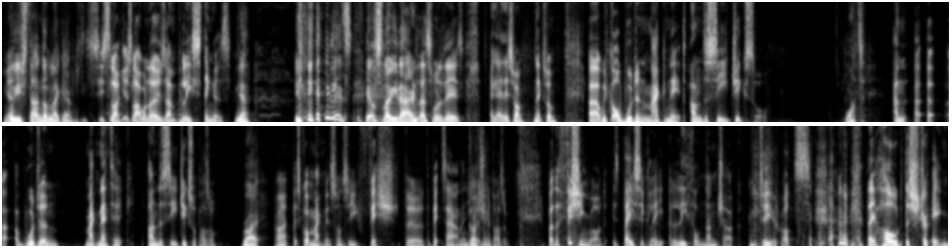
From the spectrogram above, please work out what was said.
Yeah. Well, you stand on Lego. It's, it's like it's like one of those um, police stingers. Yeah. it is. It'll slow you down. That's what it is. Okay, this one, next one. Uh, we've got a wooden magnet undersea jigsaw, What? And a, a, a- wooden magnetic undersea jigsaw puzzle. Right. right? But it's got magnets on, so you fish the, the bits out and then you put them in the puzzle. But the fishing rod is basically a lethal nunchuck for two year olds. they hold the string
